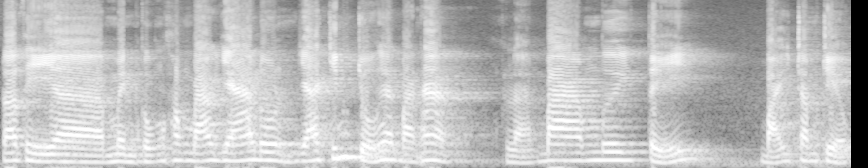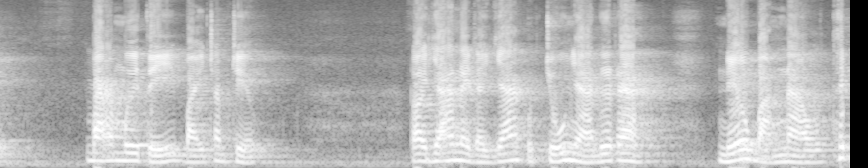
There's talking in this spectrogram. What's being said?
Đó thì uh, mình cũng thông báo giá luôn. Giá chính chủ các bạn ha là 30 tỷ 700 triệu. 30 tỷ 700 triệu đó giá này là giá của chủ nhà đưa ra. Nếu bạn nào thích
